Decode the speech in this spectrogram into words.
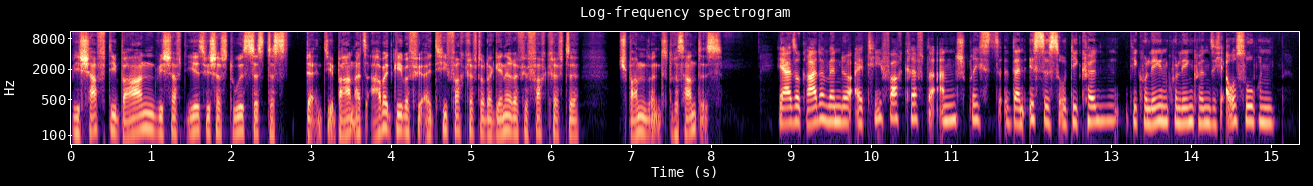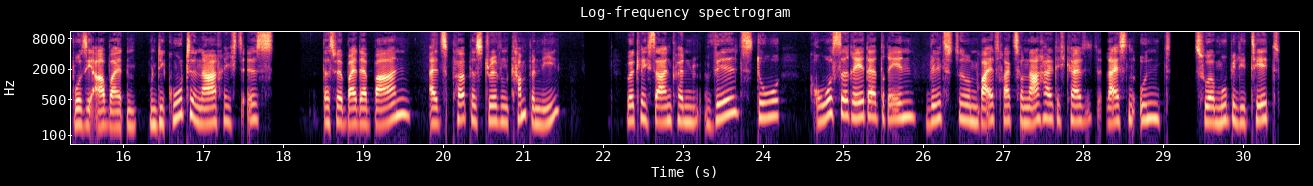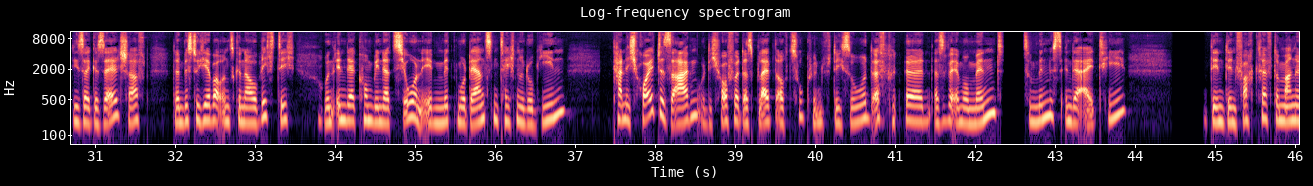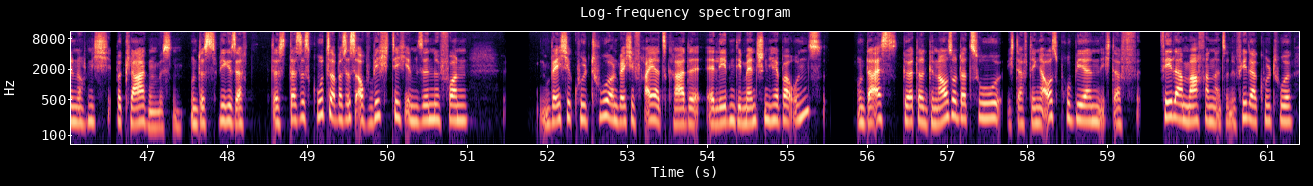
Wie schafft die Bahn, wie schafft ihr es, wie schaffst du es, dass, dass die Bahn als Arbeitgeber für IT-Fachkräfte oder generell für Fachkräfte spannend und interessant ist? Ja, also gerade wenn du IT-Fachkräfte ansprichst, dann ist es so, die können, die Kolleginnen und Kollegen können sich aussuchen, wo sie arbeiten. Und die gute Nachricht ist, dass wir bei der Bahn als Purpose-Driven Company wirklich sagen können, willst du große Räder drehen, willst du einen Beitrag zur Nachhaltigkeit leisten und zur Mobilität dieser Gesellschaft, dann bist du hier bei uns genau richtig. Und in der Kombination eben mit modernsten Technologien kann ich heute sagen, und ich hoffe, das bleibt auch zukünftig so, dass, äh, dass wir im Moment zumindest in der IT den, den Fachkräftemangel noch nicht beklagen müssen. Und das, wie gesagt, das, das ist gut so, aber es ist auch wichtig im Sinne von, welche Kultur und welche Freiheitsgrade erleben die Menschen hier bei uns. Und da ist, gehört dann genauso dazu, ich darf Dinge ausprobieren, ich darf Fehler machen, also eine Fehlerkultur.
